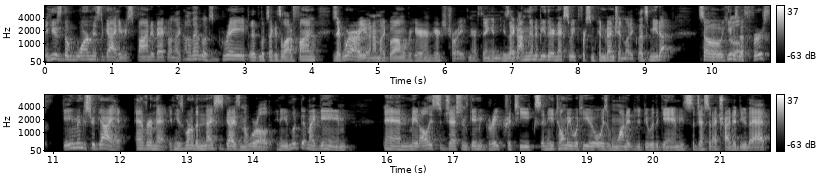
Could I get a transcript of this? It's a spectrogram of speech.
He was the warmest guy. He responded back going like, "Oh, that looks great. It looks like it's a lot of fun." He's like, "Where are you?" And I'm like, "Well, I'm over here near Detroit and everything." And he's like, "I'm going to be there next week for some convention. Like, let's meet up." So he cool. was the first game industry guy I had ever met, and he's one of the nicest guys in the world. And he looked at my game and made all these suggestions, gave me great critiques, and he told me what he always wanted to do with the game. He suggested I try to do that,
